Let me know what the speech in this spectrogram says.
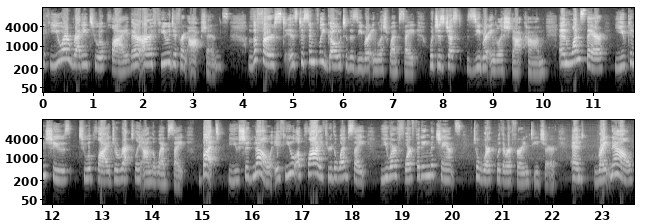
If you are ready to apply, there are a few different options. The first is to simply go to the Zebra English website, which is just zebraenglish.com. And once there, you can choose to apply directly on the website. But you should know if you apply through the website, you are forfeiting the chance to work with a referring teacher. And right now,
